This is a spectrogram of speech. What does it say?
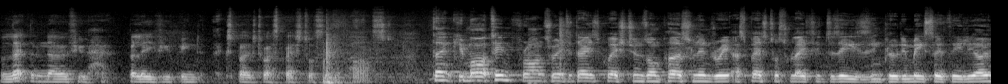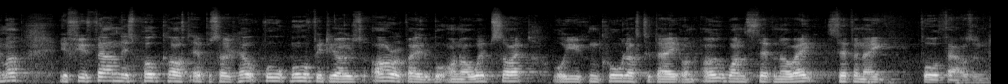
let them know if you ha- believe you've been exposed to asbestos in the past. Thank you, Martyn, for answering today's questions on personal injury, asbestos related diseases, including mesothelioma. If you found this podcast episode helpful, more videos are available on our website, or you can call us today on 01708 78 4000.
